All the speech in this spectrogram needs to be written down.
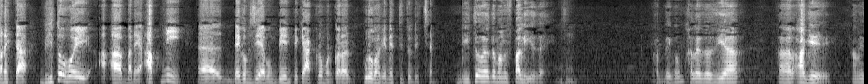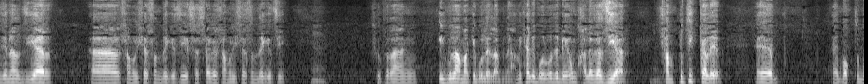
অনেকটা ভীত হয়ে মানে আপনি বেগম জিয়া এবং বিএনপি কে আক্রমণ করার পুরোভাগে নেতৃত্ব দিচ্ছেন। ভীত হয়ে তো মানুষ পালিয়ে যায়। বেগম খালেদা জিয়া আর আগে আমি জেনারেল জিয়ার সামরিক শাসন দেখেছি এরশাদ সাহেবের সামরিক শাসন দেখেছি। সুতরাং এগুলো আমাকে বলে লাভ না আমি খালি বলব যে বেগম খালেদা জিয়ার সাম্প্রতিক কালের বক্তব্য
